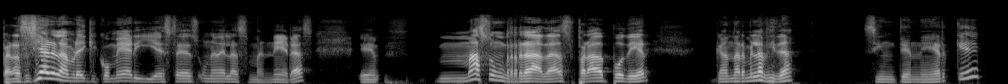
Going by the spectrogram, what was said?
para saciar el hambre hay que comer y esta es una de las maneras eh, más honradas para poder ganarme la vida sin tener que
